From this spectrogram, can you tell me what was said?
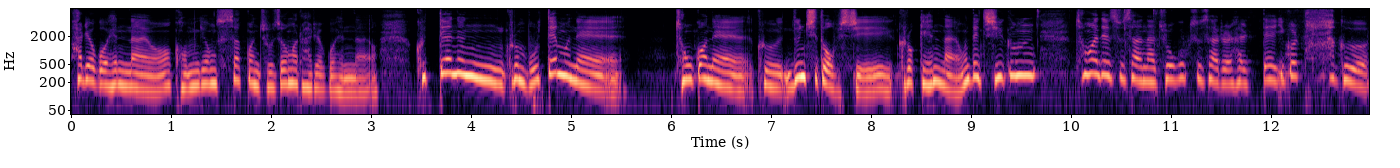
하려고 했나요? 검경 수사권 조정을 하려고 했나요? 그때는 그럼 뭐 때문에 정권의 그 눈치도 없이 그렇게 했나요? 근데 지금 청와대 수사나 조국 수사를 할 때 이걸 다 그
